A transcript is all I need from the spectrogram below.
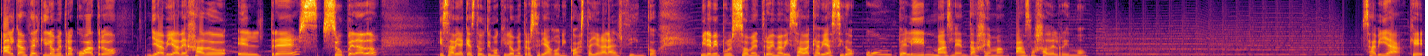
Alcancé el kilómetro 4, ya había dejado el 3 superado y sabía que este último kilómetro sería agónico hasta llegar al 5. Miré mi pulsómetro y me avisaba que había sido un pelín más lenta, Gema. Has bajado el ritmo. Sabía que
